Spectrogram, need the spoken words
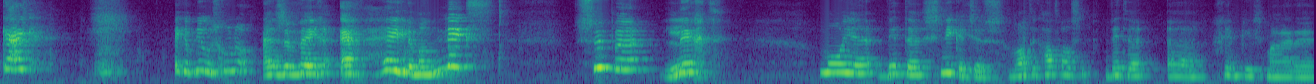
Kijk! Ik heb nieuwe schoenen en ze wegen echt helemaal niks. Super licht mooie witte sneakertjes. Want ik had wel witte uh, gimpjes, maar uh,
